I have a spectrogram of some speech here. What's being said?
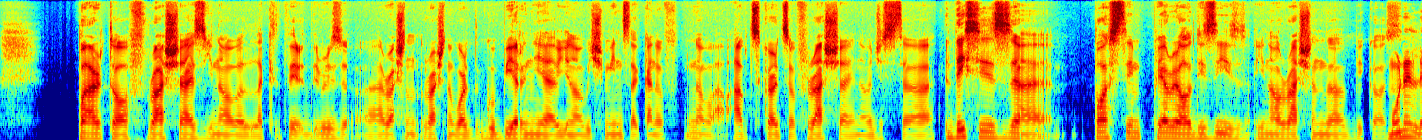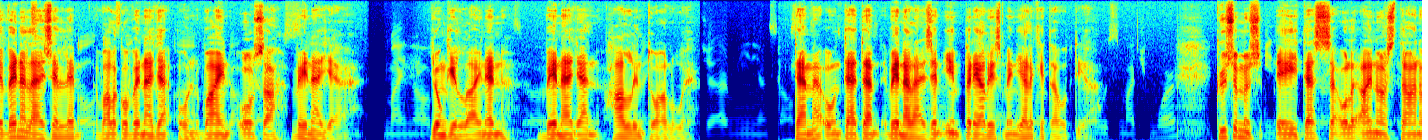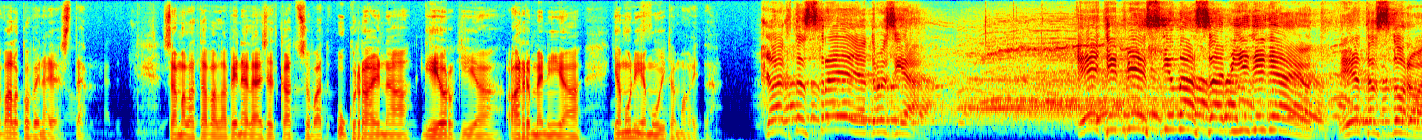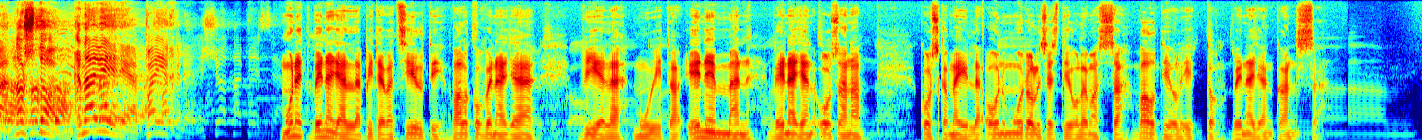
part of Russia as you know like there, there is a Russian Russian word gubernia you know which means like kind of you know outskirts of Russia you know just uh, this is uh, post-imperial disease you know Russian uh, because Monelle venäläiselle Valko-Venäjä on vain osa Venäjää. Jonkinlainen Venäjän hallintoalue. Tämä on tätä venäläisen imperialismin jälkitautia. Kysymys ei tässä ole ainoastaan valko -Venäjästä. Samalla tavalla venäläiset katsovat Ukrainaa, Georgiaa, Armeniaa ja monia muita maita. Эти песни нас объединяют. И это здорово. Ну что, мгновение. Поехали. Monet Venäjällä pitävät silti Valko-Venäjää vielä muita enemmän Venäjän osana, koska meillä on muodollisesti olemassa valtioliitto Venäjän kanssa.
